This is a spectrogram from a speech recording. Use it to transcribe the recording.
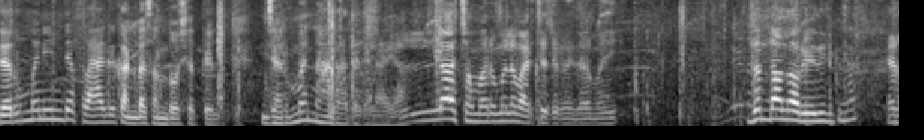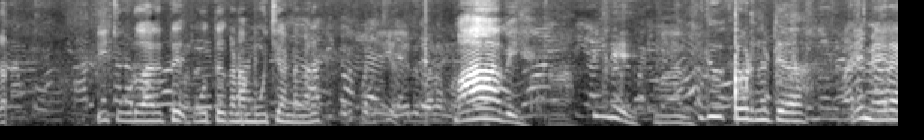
ജർമ്മനിന്റെ ഫ്ലാഗ് കണ്ട സന്തോഷത്തിൽ ജർമ്മൻ ആരാധകനായ എല്ലാ ചുമരുമല വരച്ചു ജർമ്മനി. ഇതെന്താന്ന് അറിയാതിരിക്കുന്നത് ഈ ചൂടുകാലത്ത് പൂത്ത് നിൽക്കണ മൂച്ച കണ്ടങ്ങൾ മാവി. മാവി ഇത് എവിടെ നിട്ടാ ഏ മേരാ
